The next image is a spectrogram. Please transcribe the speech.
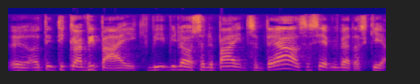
øh, og det, det gør vi bare ikke. Vi, vi låser det bare ind som det er, og så ser vi, hvad der sker.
